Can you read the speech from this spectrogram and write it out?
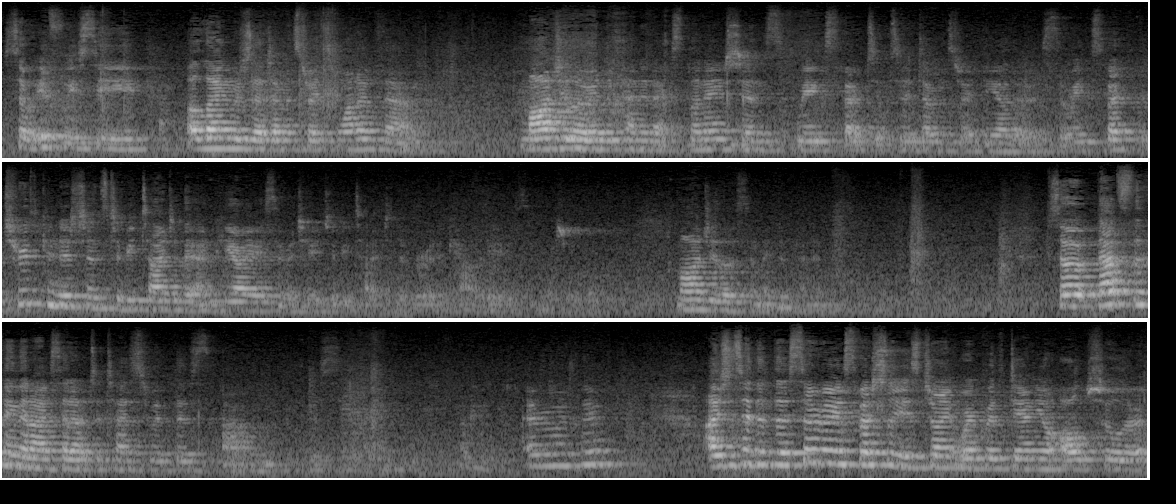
So if we see a language that demonstrates one of them, modular independent explanations, we expect it to demonstrate the others. So we expect the truth conditions to be tied to the NPI asymmetry to be tied to the veridicality asymmetry. Modulo some independent. So that's the thing that I set out to test with this, um. Everyone clear? I should say that the survey especially is joint work with Daniel Altshuler.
